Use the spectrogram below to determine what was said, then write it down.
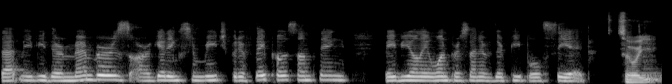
That maybe their members are getting some reach, but if they post something, maybe only 1% of their people see it. So you,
